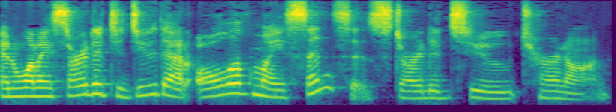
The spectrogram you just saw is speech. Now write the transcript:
And when I started to do that, all of my senses started to turn on.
